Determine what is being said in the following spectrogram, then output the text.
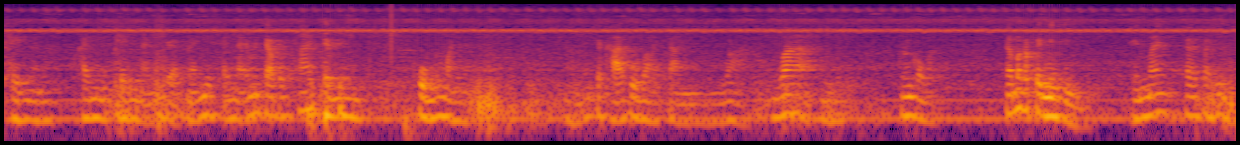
เพลงนะใครมีเพลงไหนแบบไหนนิสัยไหนมันจะเอาไปใช้เต็มภูมิของมันมันจะขายครูบาอาจารย์ว่าว่ามันก็ว่าแล้วมันก็เป็นจริงเห็นไหมใครไปที่ไหน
